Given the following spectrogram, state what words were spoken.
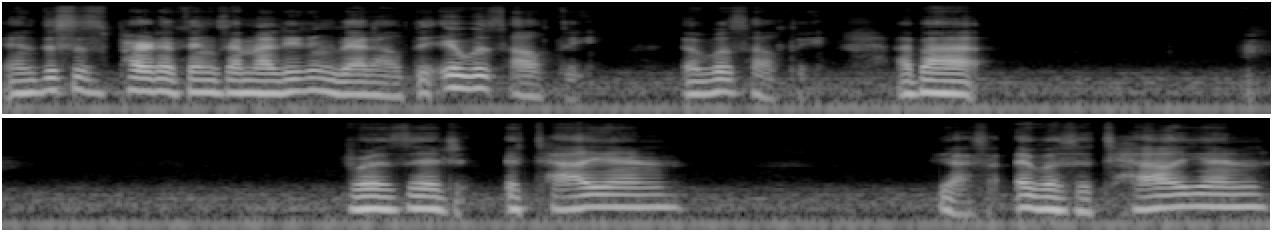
and this is part of things I'm not eating that healthy. It was healthy. It was healthy. I bought was it Italian? Yes, it was Italian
